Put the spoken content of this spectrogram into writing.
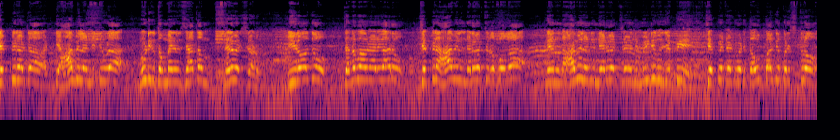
చెప్పినటువంటి హామీలన్నింటినీ కూడా నూటికి తొంభై శాతం నెరవేర్చినాడు. ఈరోజు చంద్రబాబు నాయుడు గారు చెప్పిన హామీలు నెరవేర్చకపోగా నేను నా హామీలన్నీ నెరవేర్చినని మీటింగులు చెప్పి చెప్పేటటువంటి దౌర్భాగ్య పరిస్థితిలో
